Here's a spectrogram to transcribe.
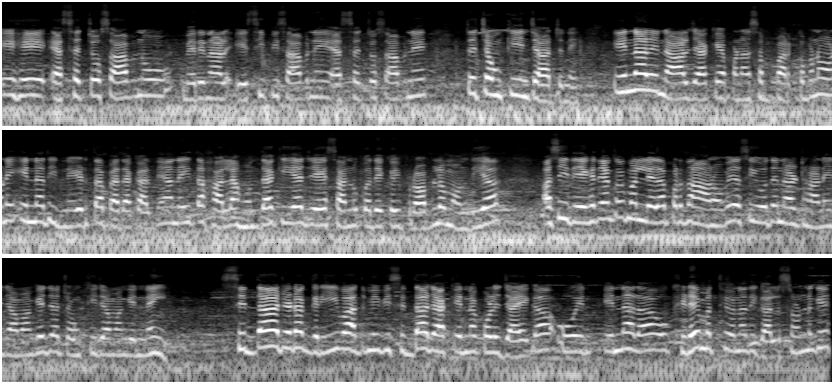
ਇਹ ਐਸਐਚਓ ਸਾਹਿਬ ਨੂੰ, ਮੇਰੇ ਨਾਲ ਏਸੀਪੀ ਸਾਹਿਬ ਨੇ ਐਸਐਚਓ ਸਾਹਿਬ ਨੇ ਤੇ ਚੌਂਕੀ ਇੰਚਾਰਜ ਨੇ। ਇਹਨਾਂ ਦੇ ਨਾਲ ਜਾ ਕੇ ਆਪਣਾ ਸੰਪਰਕ ਬਣਾਉਣ ਇਹਨਾਂ ਦੀ ਨੇੜਤਾ ਪੈਦਾ ਕਰਦੇ ਆ ਨਹੀਂ ਤਾਂ ਹਾਲਾ ਹੁੰਦਾ ਕੀ ਹੈ ਜੇ ਸਾਨੂੰ ਕਦੇ ਕੋਈ ਪ੍ਰੋਬਲਮ ਆਉਂਦੀ ਆ ਅਸੀਂ ਦੇਖਦੇ ਹਾਂ ਕੋਈ ਮਹੱਲੇ ਦਾ ਪ੍ਰਧਾਨ ਹੋਵੇ ਅਸੀਂ ਉਹਦੇ ਨਾਲ ਥਾਣੇ ਜਾਵਾਂਗੇ ਜਾਂ ਚੌਂਕੀ ਜਾਵਾਂਗੇ। ਨਹੀਂ ਸਿੱਧਾ ਜਿਹੜਾ ਗਰੀਬ ਆਦਮੀ ਵੀ ਸਿੱਧਾ ਜਾ ਕੇ ਇਹਨਾਂ ਕੋਲ ਜਾਏਗਾ ਉਹ ਇਹਨਾਂ ਦਾ ਉਹ ਖਿੜੇ ਮੱਥੇ ਉਹਨਾਂ ਦੀ ਗੱਲ ਸੁਣਨਗੇ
